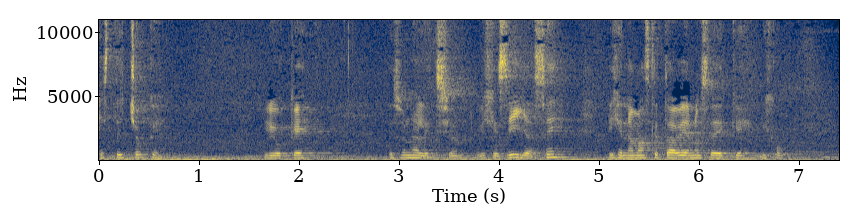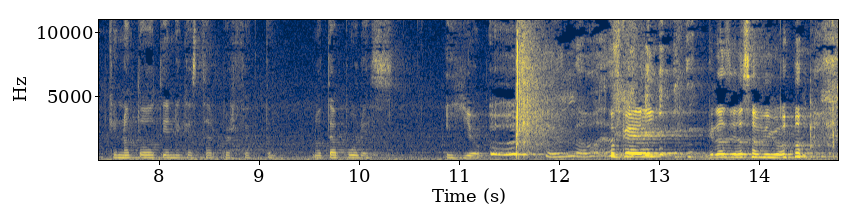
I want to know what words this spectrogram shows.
este choque. Le digo, ¿qué? Es una lección. Le dije, sí, ya sé. Dije, nada más que todavía no sé de qué. Dijo, que no todo tiene que estar perfecto. No te apures. Y yo, ok, gracias, amigo.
